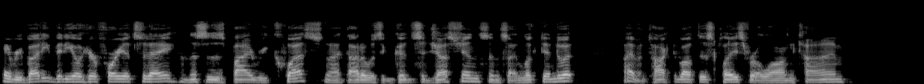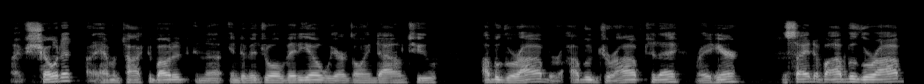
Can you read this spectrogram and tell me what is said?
Hey everybody, video here for you today, and this is by request, and I thought it was a good suggestion since I looked into it. I haven't talked about this place for a long time. I've showed it, but I haven't talked about it in an individual video. We are going down to Abu Ghurab or Abu Jarab today, right here. The site of Abu Ghurab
